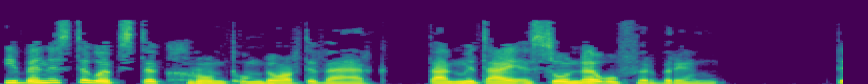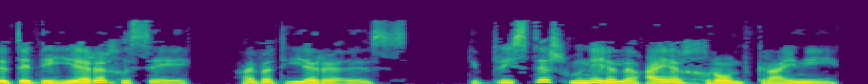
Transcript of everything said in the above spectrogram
Je binnenste op stuk grond om daar te werk, dan moet hij een zonneoffer brengen. Dit het die Heere gesê, hy wat Heere is, die priesters moet nie hulle eie grond kry nie,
